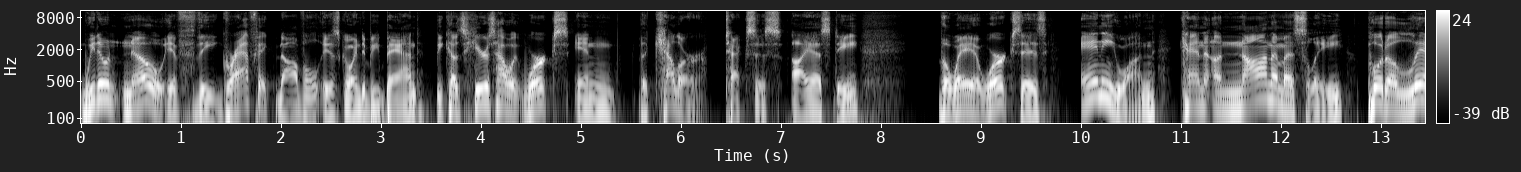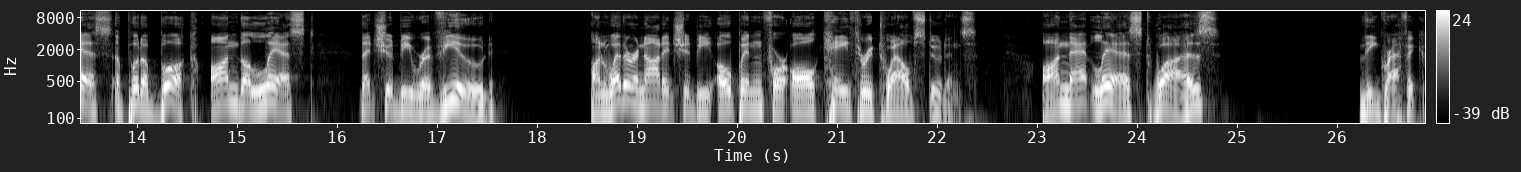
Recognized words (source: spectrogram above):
we don't know if the graphic novel is going to be banned because here's how it works in the Keller, Texas ISD. The way it works is anyone can anonymously put a list, put a book on the list that should be reviewed on whether or not it should be open for all K through 12 students. On that list was the graphic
